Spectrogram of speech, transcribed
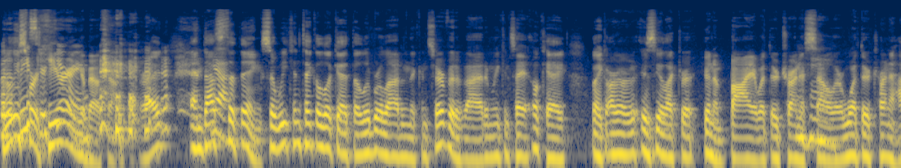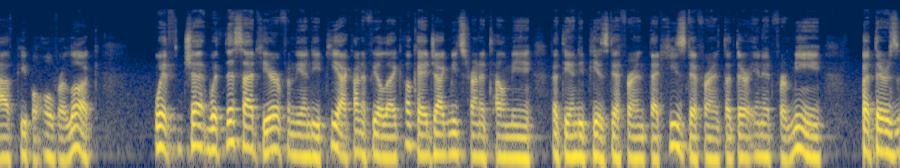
But But, at at least, least we're you're hearing, hearing. about them, right? And that's Yeah. the thing. So we can take a look at the liberal ad and the conservative ad, and we can say, okay, like, are, is the electorate going to buy what they're trying to mm-hmm. sell or what they're trying to have people overlook? With Je- with this ad here from the NDP, I kind of feel like, okay, Jagmeet's trying to tell me that the NDP is different, that he's different, that they're in it for me, but there's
